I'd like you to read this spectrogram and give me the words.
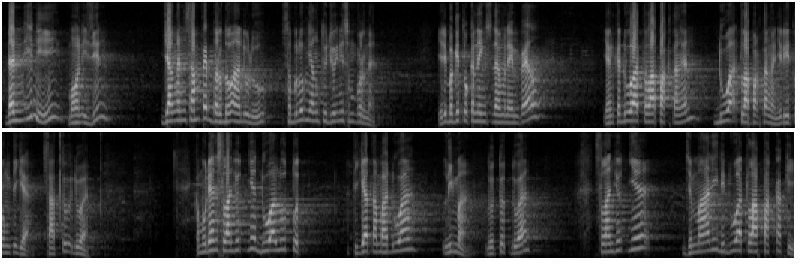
Dan ini mohon izin Jangan sampai berdoa dulu sebelum yang tujuh ini sempurna. Jadi begitu kening sudah menempel, yang kedua telapak tangan, dua telapak tangan, jadi hitung tiga. Satu, dua. Kemudian selanjutnya dua lutut. Tiga tambah dua, lima. Lutut dua. Selanjutnya jemari di dua telapak kaki.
